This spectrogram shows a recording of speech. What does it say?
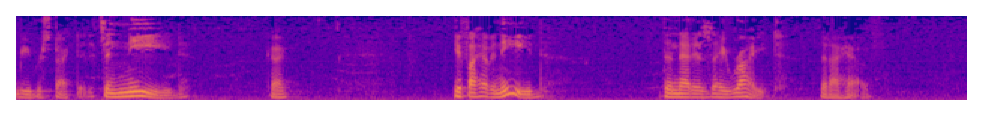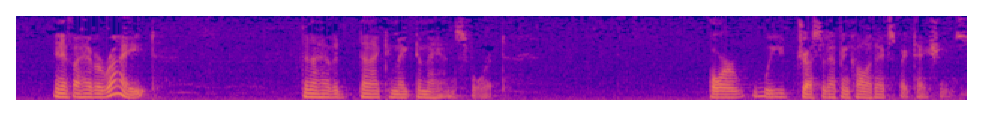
be respected. It's a need. Okay? If I have a need, then that is a right that I have. And if I have a right, then I have a, then I can make demands for it. Or we dress it up and call it expectations.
